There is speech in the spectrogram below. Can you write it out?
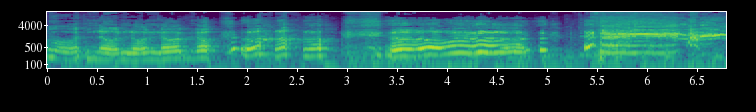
no! no, no, no, no.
